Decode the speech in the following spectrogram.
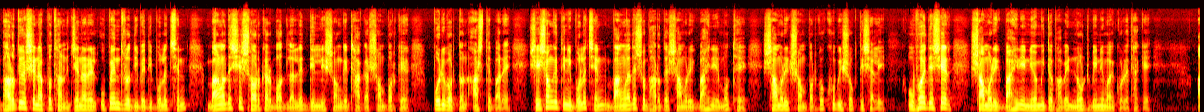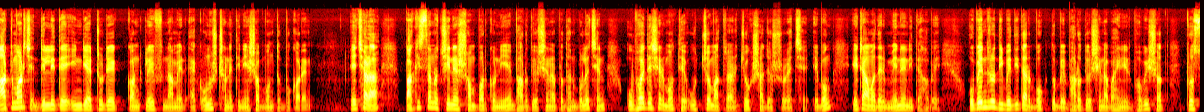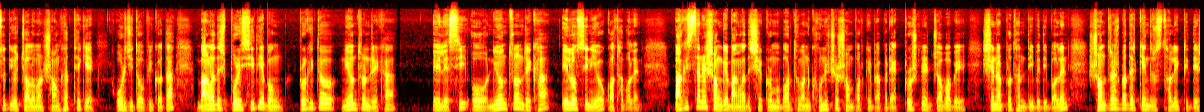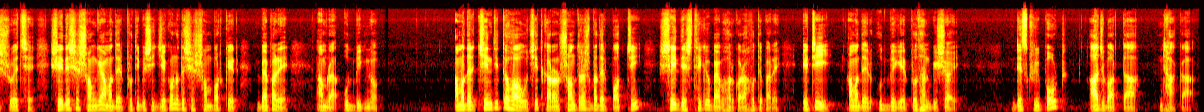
ভারতীয় সেনাপ্রধান জেনারেল উপেন্দ্র দ্বিবেদী বলেছেন, বাংলাদেশের সরকার বদলালে দিল্লির সঙ্গে ঢাকার সম্পর্কের পরিবর্তন আসতে পারে। সেই সঙ্গে তিনি বলেছেন, বাংলাদেশ ও ভারতের সামরিক বাহিনীর মধ্যে সামরিক সম্পর্ক খুবই শক্তিশালী। উভয় দেশের সামরিক বাহিনী নিয়মিতভাবে নোট বিনিময় করে থাকে। আট মার্চ দিল্লিতে ইন্ডিয়া টুডে কনক্লেভ নামের এক অনুষ্ঠানে তিনি এসব মন্তব্য করেন। এছাড়া পাকিস্তান ও চীনের সম্পর্ক নিয়ে ভারতীয় সেনাপ্রধান বলেছেন, উভয় দেশের মধ্যে উচ্চমাত্রার যোগসাজশ রয়েছে এবং এটা আমাদের মেনে নিতে হবে। উপেন্দ্র দ্বিবেদী তার বক্তব্যে ভারতীয় সেনাবাহিনীর ভবিষ্যৎ, প্রস্তুতি ও চলমান সংঘাত থেকে অর্জিত অভিজ্ঞতা, বাংলাদেশ পরিস্থিতি এবং প্রকৃত নিয়ন্ত্রণ রেখা এলএসি ও নিয়ন্ত্রণ রেখা, এলওসি নিয়েও কথা বলেন। পাকিস্তানের সঙ্গে বাংলাদেশের ক্রমবর্ধমান ঘনিষ্ঠ সম্পর্কের ব্যাপারে এক প্রশ্নের জবাবে সেনাপ্রধান দ্বিবেদী বলেন, সন্ত্রাসবাদের কেন্দ্রস্থলে একটি দেশ রয়েছে। সেই দেশের সঙ্গে আমাদের প্রতিবেশী যে কোনো দেশের সম্পর্কের ব্যাপারে আমরা উদ্বিগ্ন। আমাদের চিন্তিত হওয়া উচিত, কারণ সন্ত্রাসবাদের পথটি সেই দেশ থেকেও ব্যবহার করা হতে পারে। এটি আমাদের উদ্বেগের প্রধান বিষয়। ডেস্ক রিপোর্ট, আজ বার্তা, ঢাকা।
